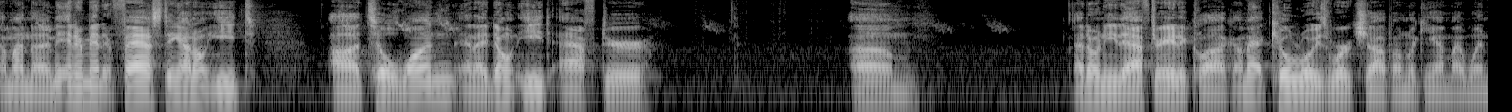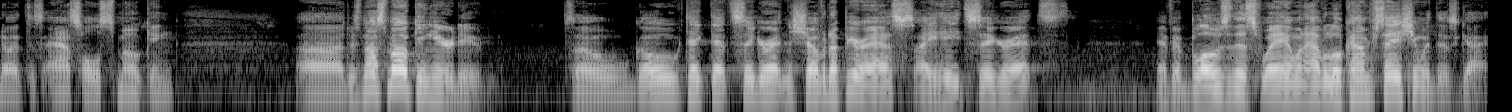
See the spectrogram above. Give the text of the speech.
I'm on the intermittent fasting. I don't eat uh, till one, and I don't eat after. Um, I don't eat after eight o'clock. I'm at Kilroy's workshop. I'm looking out my window at this asshole smoking. Uh, there's no smoking here, dude. So go take that cigarette and shove it up your ass. I hate cigarettes. If it blows this way, I'm gonna have a little conversation with this guy.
